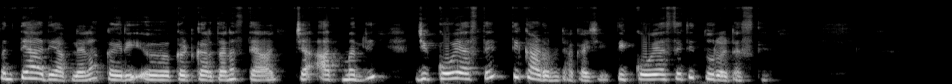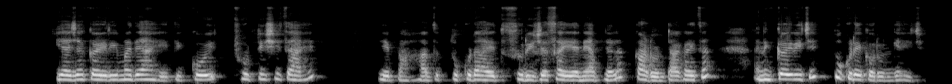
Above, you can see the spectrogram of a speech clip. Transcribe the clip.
पण त्याआधी आपल्याला कैरी कट करतानाच त्याच्या आतमधली जी कोय असते ती काढून टाकायची. ती कोय असते ती तुरट असते. या ज्या कैरीमध्ये आहे ती कोय छोटीशीच आहे. हे पहा जो तुकडा आहे तो सुरीच्या साह्याने आपल्याला काढून टाकायचा आणि कैरीचे तुकडे करून घ्यायचे.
